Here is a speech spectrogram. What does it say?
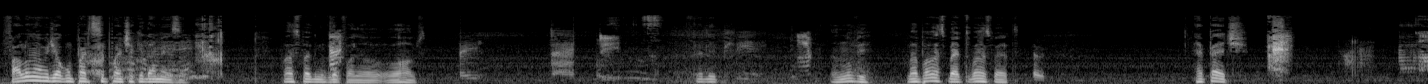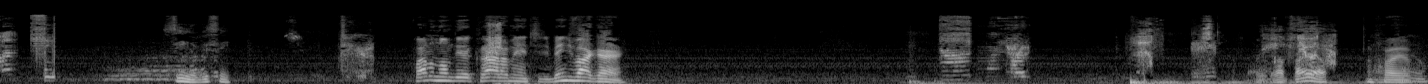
Fala o nome de algum participante aqui da mesa. Passa perto do microfone, ô, ô Robson. Felipe. Eu não vi. Vai, põe mais perto, põe mais perto. Repete. Sim, eu vi sim. Fala o nome dele claramente, bem devagar. Rafael. Rafael.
